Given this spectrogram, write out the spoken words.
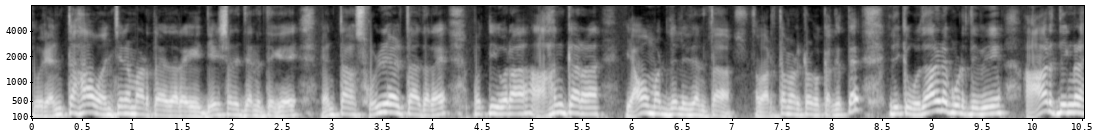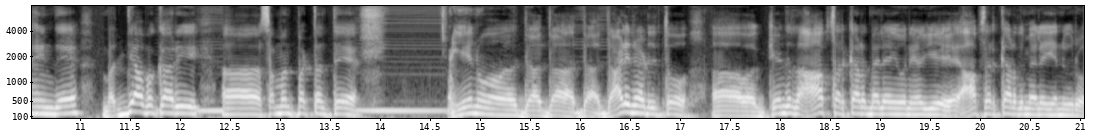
ಇವರು ಎಂತಹ ವಂಚನೆ ಮಾಡ್ತಾ ಇದ್ದಾರೆ ಈ ದೇಶದ ಜನತೆಗೆ, ಎಂತಹ ಸುಳ್ಳು ಹೇಳ್ತಾ ಇದ್ದಾರೆ, ಮತ್ತು ಇವರ ಅಹಂಕಾರ ಯಾವ ಮಟ್ಟದಲ್ಲಿದೆ ಅಂತ ನಾವು ಅರ್ಥ ಮಾಡ್ಕೊಳ್ಬೇಕಾಗುತ್ತೆ. ಇದಕ್ಕೆ ಉದಾಹರಣೆ ಕೊಡ್ತೀವಿ. ಆರು ತಿಂಗಳ ಹಿಂದೆ ಮದ್ಯ ಅಬಕಾರಿ ಸಂಬಂಧಪಟ್ಟಂತೆ ಏನು ದ ದ ದ, ದಾಳಿ ನಡೆದಿತ್ತು ಕೇಂದ್ರದ ಆಪ್ ಸರ್ಕಾರದ ಮೇಲೆ ಇವನು ಆಪ್ ಸರ್ಕಾರದ ಮೇಲೆ ಏನು ಇವರು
